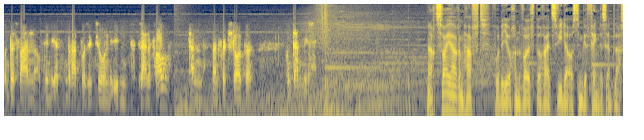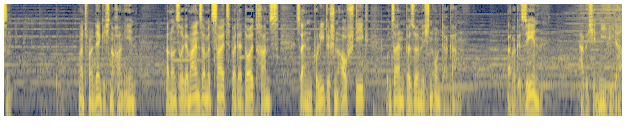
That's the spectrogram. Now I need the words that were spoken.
Und das waren auf den ersten drei Positionen eben seine Frau, dann Manfred Stolpe und dann mich. Nach zwei Jahren Haft wurde Jochen Wolf bereits wieder aus dem Gefängnis entlassen. Manchmal denke ich noch an ihn, an unsere gemeinsame Zeit bei der Deutrans, seinen politischen Aufstieg und seinen persönlichen Untergang. Aber gesehen habe ich ihn nie wieder.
